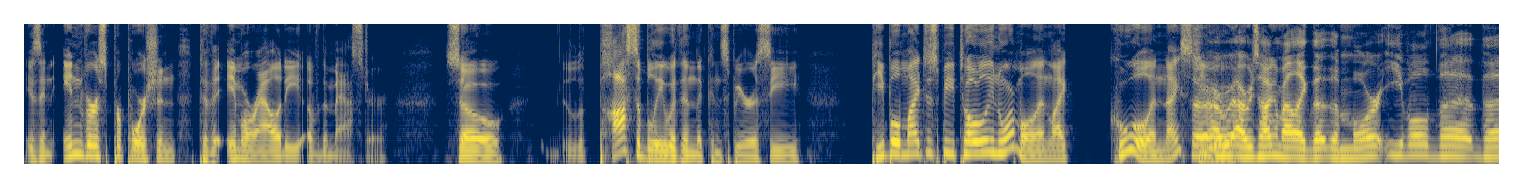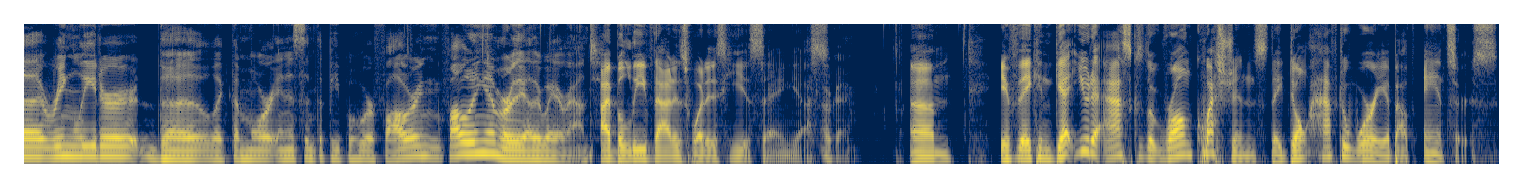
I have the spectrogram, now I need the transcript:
is in inverse proportion to the immorality of the master so possibly within the conspiracy people might just be totally normal and like cool and nice So are we, are we talking about like the, the more evil the the ringleader, the like the more innocent the people who are following following him, or the other way around? i believe that is what is he is saying yes Okay. um, if they can get you to ask the wrong questions they don't have to worry about answers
